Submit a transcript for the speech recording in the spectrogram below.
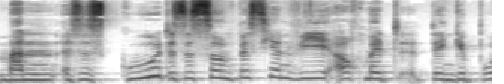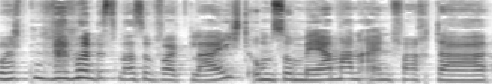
man, es ist gut, es ist so ein bisschen wie auch mit den Geburten, wenn man das mal so vergleicht, umso mehr man einfach da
